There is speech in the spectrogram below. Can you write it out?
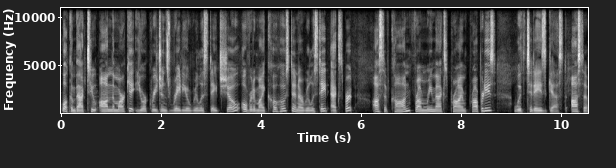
Welcome back to On the Market, York Region's radio real estate show. Over to my co host and our real estate expert, Asif Khan from Remax Prime Properties, with today's guest. Asif.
